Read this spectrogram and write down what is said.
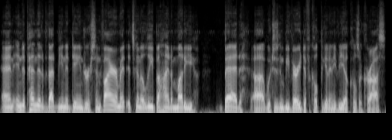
And independent of that being a dangerous environment, it's going to leave behind a muddy bed, uh, which is going to be very difficult to get any vehicles across.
